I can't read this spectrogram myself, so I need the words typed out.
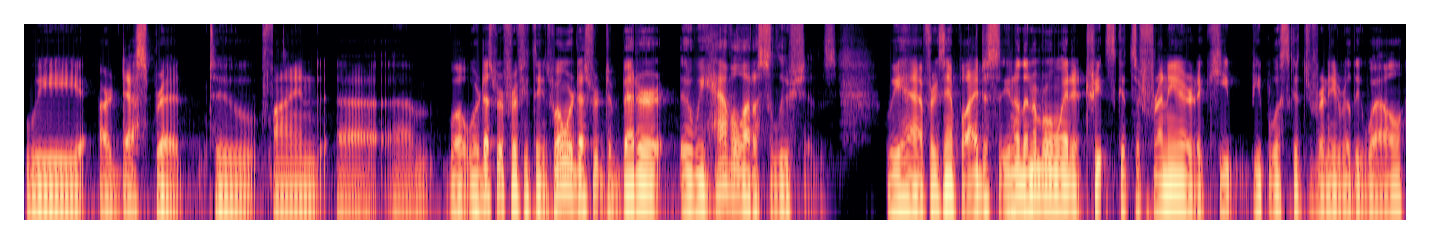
we are desperate to find. Uh, um, well, we're desperate for a few things. One, we're desperate to better. uh, We have a lot of solutions. We have, for example, I just, you know, the number one way to treat schizophrenia or to keep people with schizophrenia really well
